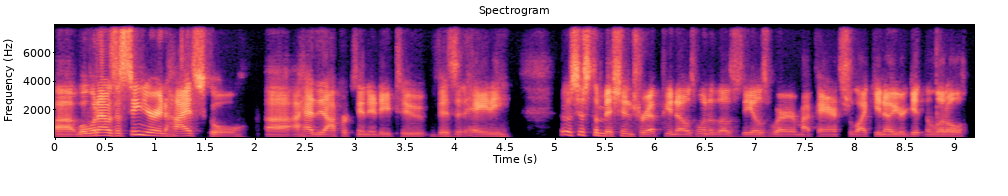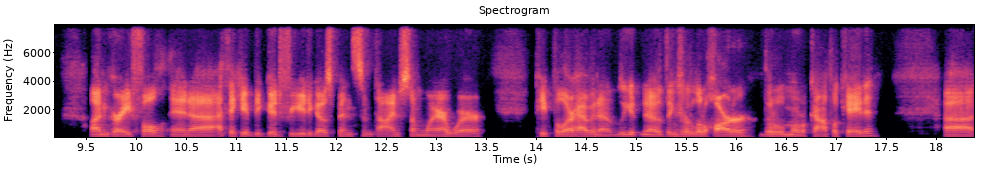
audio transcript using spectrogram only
Uh, well, when I was a senior in high school, uh, I had the opportunity to visit Haiti. It was just a mission trip. You know, it was one of those deals where my parents were like, you know, you're getting a little ungrateful, and uh, I think it'd be good for you to go spend some time somewhere where people are having a, you know, things are a little harder, a little more complicated. Uh,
